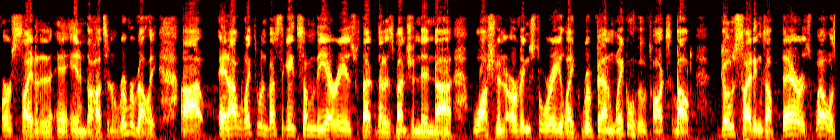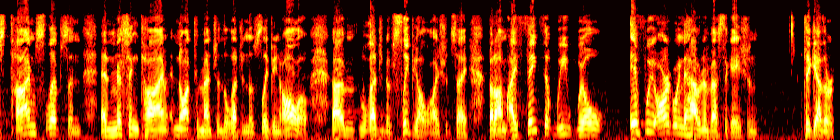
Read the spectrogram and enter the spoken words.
first sighted in, in the Hudson River Valley. Uh, and I would like to investigate some of the areas that, that is mentioned in uh, Washington Irving's story, like Rip Van Winkle, who talks about ghost sightings up there, as well as time slips and, and missing time, not to mention the legend of Sleeping Hollow, um, the legend of Sleepy Hollow, I should say. But um, I think that we will, if we are going to have an investigation, together.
